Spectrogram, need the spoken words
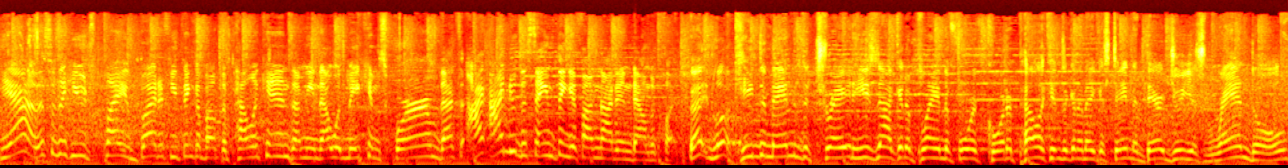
Yeah, this was a huge play, but if you think about the Pelicans, I mean, that would make him squirm. That's I, I do the same thing if I'm not in down the clutch. But look, he demanded the trade. He's not going to play in the fourth quarter. Pelicans are going to make a statement there. Julius Randle,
